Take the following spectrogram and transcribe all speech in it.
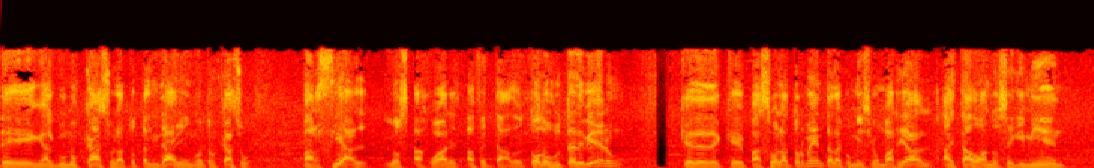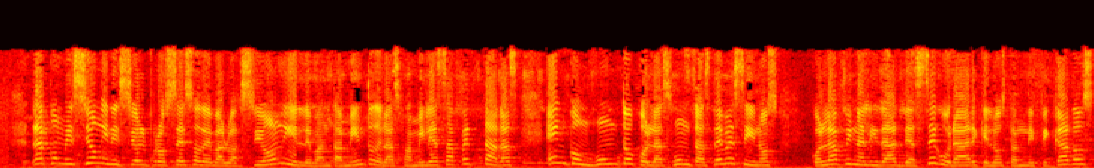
de en algunos casos la totalidad y en otros casos parcial los ajuares afectados. Todos ustedes vieron que desde que pasó la tormenta la comisión barrial ha estado dando seguimiento La comisión inició el proceso de evaluación y el levantamiento de las familias afectadas en conjunto con las juntas de vecinos con la finalidad de asegurar que los damnificados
